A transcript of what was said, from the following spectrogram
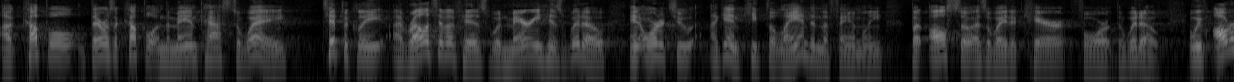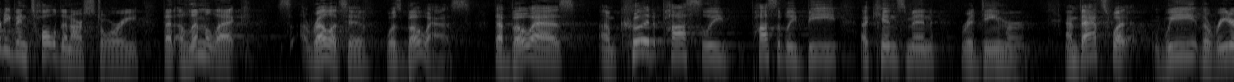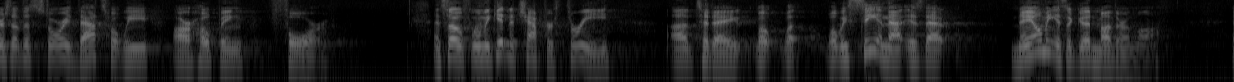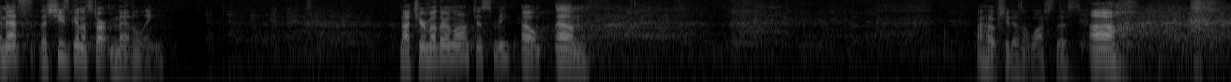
a couple there was a couple and the man passed away, typically a relative of his would marry his widow in order to again keep the land in the family, but also as a way to care for the widow. And we've already been told in our story that Elimelech's relative was Boaz. That Boaz um, could possibly possibly be a kinsman redeemer. And that's what we, the readers of this story, that's what we are hoping for. And so when we get into chapter 3 uh, today, what, what, what we see in that is that Naomi is a good mother in law. And that's that she's going to start meddling. Not your mother in law, just me? Oh, um, I hope she doesn't watch this. Uh,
